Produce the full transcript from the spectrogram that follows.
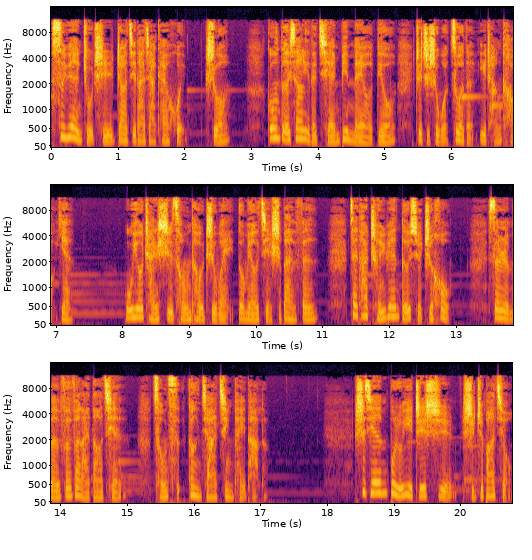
寺院主持召集大家开会，说：“功德箱里的钱并没有丢，这只是我做的一场考验。”无忧禅师从头至尾都没有解释半分。在他沉冤得雪之后，僧人们纷纷来道歉，从此更加敬佩他了。世间不如意之事十之八九，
